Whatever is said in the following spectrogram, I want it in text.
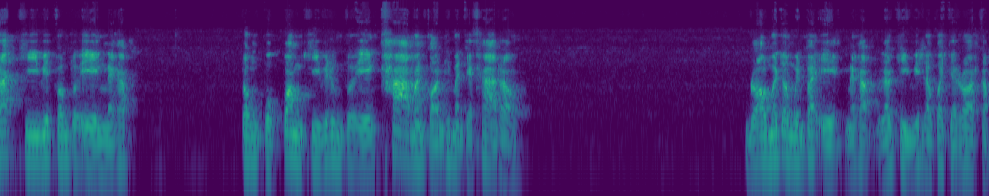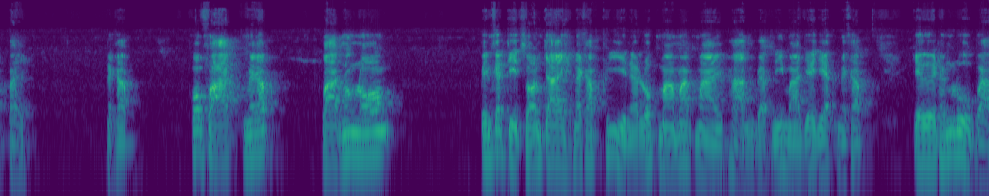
รักชีวิตของตัวเองนะครับจงปกป้องชีวิตของตัวเองฆ่ามันก่อนที่มันจะฆ่าเรา เราไม่ต้องเป็นพระเอกนะครับ แล้วชีวิตเราก็จะรอดกลับไปนะครับ ก็ฝากนะครับฝากน้องๆ เป็นกติสอนใจนะครับ พี่นะลบมามากมายผ่านแบบนี้มาเยอะแยะนะครับ เจอทั้งรูปอ่า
